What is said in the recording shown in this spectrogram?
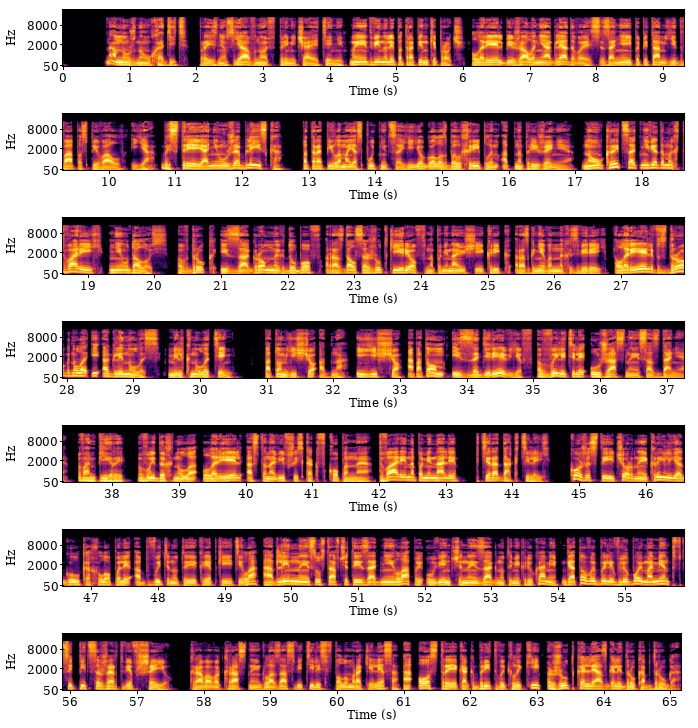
«Нам нужно уходить», — произнес я, вновь примечая тени. Мы двинули по тропинке прочь. Лориэль бежала, не оглядываясь, за ней по пятам едва поспевал я. «Быстрее, они уже близко!» Поторопила моя спутница, ее голос был хриплым от напряжения. Но укрыться от неведомых тварей не удалось. Вдруг из-за огромных дубов раздался жуткий рев, напоминающий крик разгневанных зверей. Лориэль вздрогнула и оглянулась. Мелькнула тень. Потом еще одна. И еще. А потом из-за деревьев вылетели ужасные создания. «Вампиры!» — выдохнула Лориэль, остановившись как вкопанная. Твари напоминали птеродактилей. Кожистые черные крылья гулко хлопали об вытянутые крепкие тела, а длинные суставчатые задние лапы, увенчанные загнутыми крюками, готовы были в любой момент вцепиться жертве в шею. Кроваво-красные глаза светились в полумраке леса, а острые, как бритвы, клыки жутко лязгали друг об друга.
